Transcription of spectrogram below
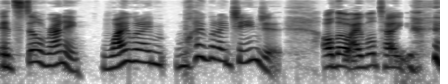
It's still running. Why would I, why would I change it? Although I will tell you,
